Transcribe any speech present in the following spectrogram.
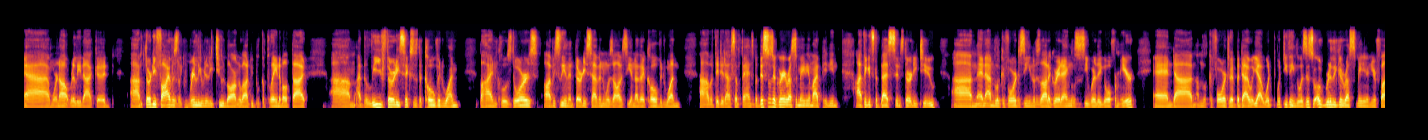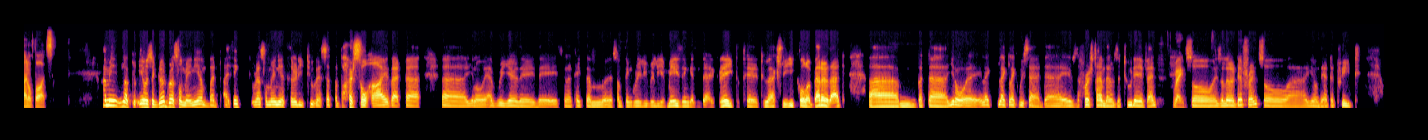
Um, we're not really that good. Um, 35 is like really, really too long. A lot of people complain about that. Um, I believe 36 is the COVID one behind closed doors, obviously, and then 37 was obviously another COVID one. Uh, but they did have some fans. But this was a great WrestleMania, in my opinion. I think it's the best since 32. Um, and I'm looking forward to seeing. There's a lot of great angles to see where they go from here, and uh, I'm looking forward to it. But uh, yeah, what what do you think? Was this a really good WrestleMania? In your final thoughts? I mean, look, it was a good WrestleMania, but I think WrestleMania 32 has set the bar so high that uh, you know every year they they it's going to take them uh, something really really amazing and uh, great to, to actually equal or better that. Um, but uh, you know, uh, like like like we said, it was the first time that it was a two day event, right? So it's a little different. So you know they had to treat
